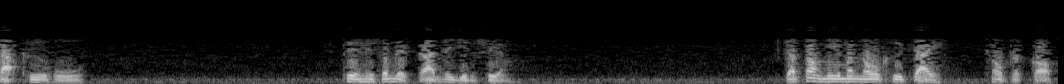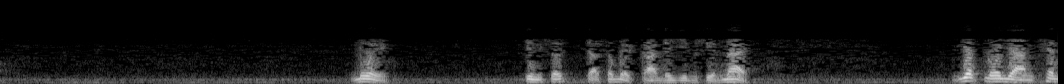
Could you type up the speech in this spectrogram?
ตะคือหู ที่ให้สำเร็จการได้ยินเสียง จะต้องมีมโนคือใจ เข้าประกอบ ด้วยจึงจะสำเร็จการได้ยินเสียงได้ ยกตัวอย่างเช่น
